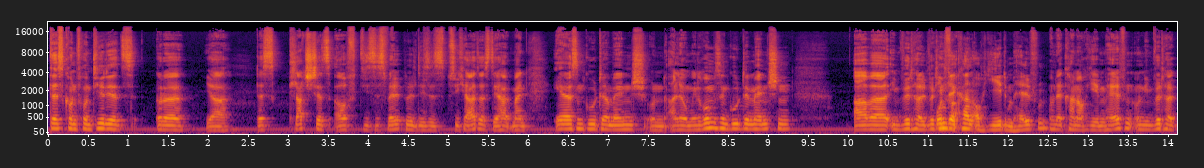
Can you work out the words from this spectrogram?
das konfrontiert jetzt, oder ja, das klatscht jetzt auf dieses Weltbild dieses Psychiaters, der halt meint, er ist ein guter Mensch und alle um ihn rum sind gute Menschen. Aber ihm wird halt wirklich. Und er kann auch jedem helfen. Und er kann auch jedem helfen und ihm wird halt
